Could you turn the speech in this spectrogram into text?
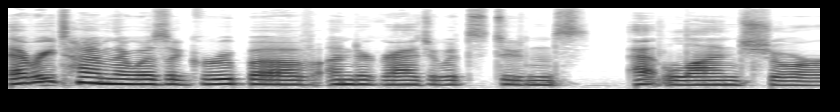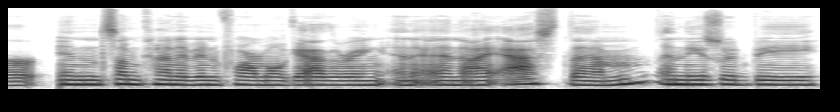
every time there was a group of undergraduate students at lunch or in some kind of informal gathering and, and I asked them, and these would be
